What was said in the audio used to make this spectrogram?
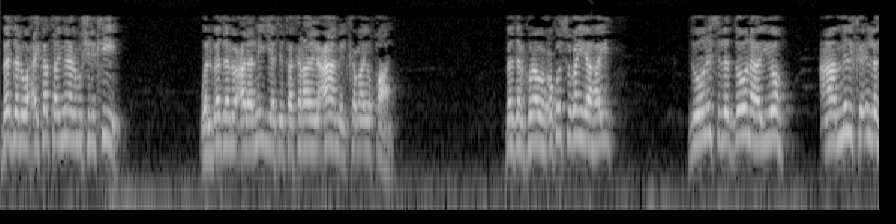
bedel waxay ka tahay min almushrikiin walbedelu cala niyati takraari alcaamil kama yuqaal bedelkuna wuxuu ku sugan yahay doonis la doonaayo caamilka in la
